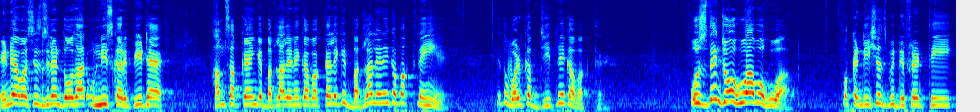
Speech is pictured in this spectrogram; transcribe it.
इंडिया वर्सेस न्यूजीलैंड 2019 का रिपीट है। हम सब कहेंगे बदला लेने का वक्त है, लेकिन बदला लेने का वक्त नहीं है। ये तो वर्ल्ड कप जीतने का वक्त है। उस दिन जो हुआ, वो हुआ। वो कंडीशंस भी डिफरेंट थी।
